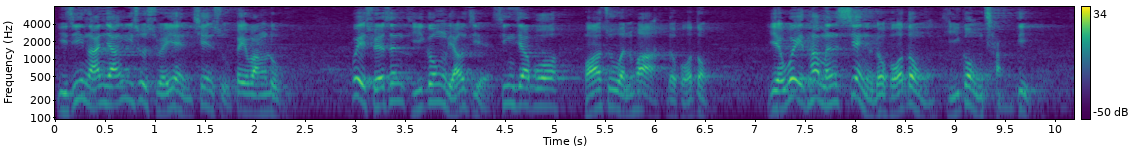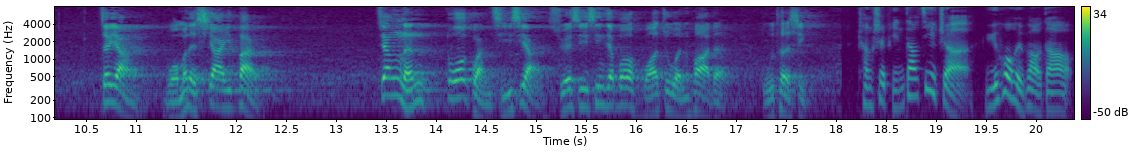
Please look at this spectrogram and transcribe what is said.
以及南洋艺术学院签署备忘录，为学生提供了解新加坡华族文化的活动，也为他们现有的活动提供场地。这样，我们的下一代将能多管齐下，学习新加坡华族文化的独特性。城市频道记者于慧慧报道。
